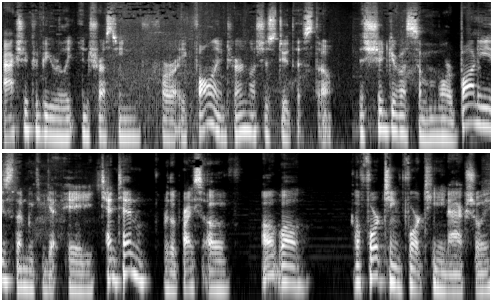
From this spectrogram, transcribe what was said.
actually could be really interesting for a falling turn. Let's just do this though. This should give us some more bodies. Then we can get a 10-10 for the price of, oh, well, a 14-14 actually.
